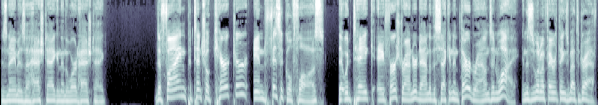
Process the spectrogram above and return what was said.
His name is a hashtag and then the word hashtag. Define potential character and physical flaws that would take a first rounder down to the second and third rounds and why. And this is one of my favorite things about the draft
